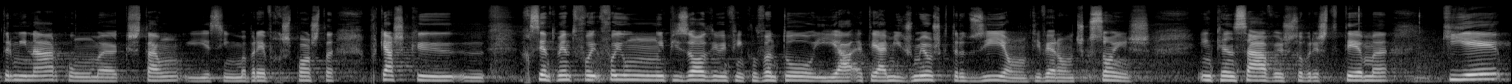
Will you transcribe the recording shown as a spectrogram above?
terminar com uma questão e, assim, uma breve resposta, porque acho que uh, recentemente foi, foi um episódio, enfim, que levantou, e há, até amigos meus que traduziam, tiveram discussões incansáveis sobre este tema, que é,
